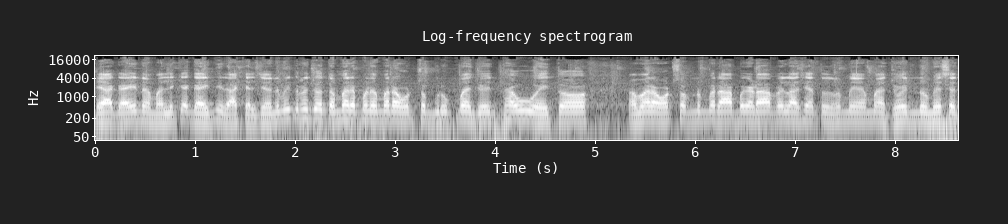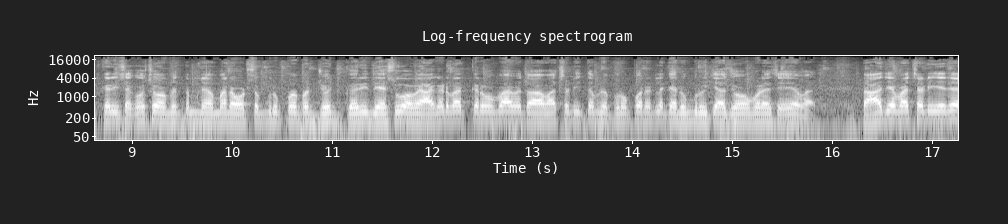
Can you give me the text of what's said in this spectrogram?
એ આ ગાયના માલિકે ગાયની રાખેલ છે. અને મિત્રો, જો તમારે પણ અમારા વોટ્સઅપ ગ્રુપમાં જોઈન થવું હોય તો અમારા વોટ્સઅપ નંબર આગળ આપેલા છે, તો તમે એમાં જોઈનનો મેસેજ કરી શકો છો. અમે તમને અમારા વોટ્સઅપ ગ્રુપમાં પણ જોઈન કરી દેશું. હવે આગળ વાત કરવામાં આવે તો આ વાછડી તમને પ્રોપર એટલે કે રૂબરૂ ત્યાં જોવા મળે છે એ વાત. તો આ જે વાછડી છે,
